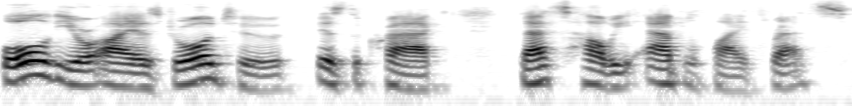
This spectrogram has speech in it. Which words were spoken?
All your eye is drawn to is the crack. That's how we amplify threats.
